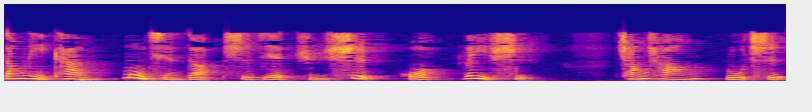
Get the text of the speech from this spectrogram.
当你看目前的世界局势或历史，常常如此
